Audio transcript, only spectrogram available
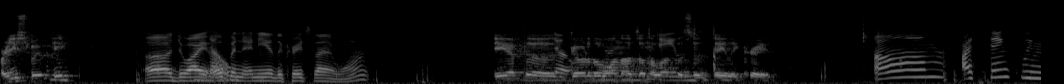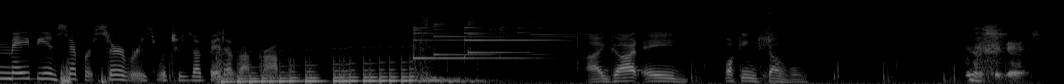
Are you Swifty? Uh, do I No. open any of the crates that I want? Do you have to No, go to the you're one that's on the left that daily. says daily crate? Um, I think we may be in separate servers, which is a bit of a problem. I got a fucking shovel. I got a pickaxe.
